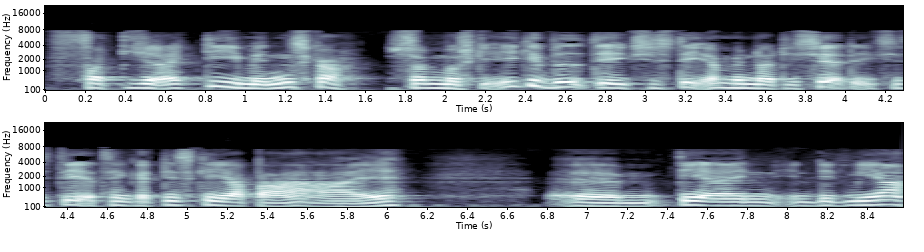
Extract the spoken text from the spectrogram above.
for de rigtige mennesker, som måske ikke ved, det eksisterer, men når de ser det eksisterer, tænker, det skal jeg bare eje. Øhm, det er en, en lidt mere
